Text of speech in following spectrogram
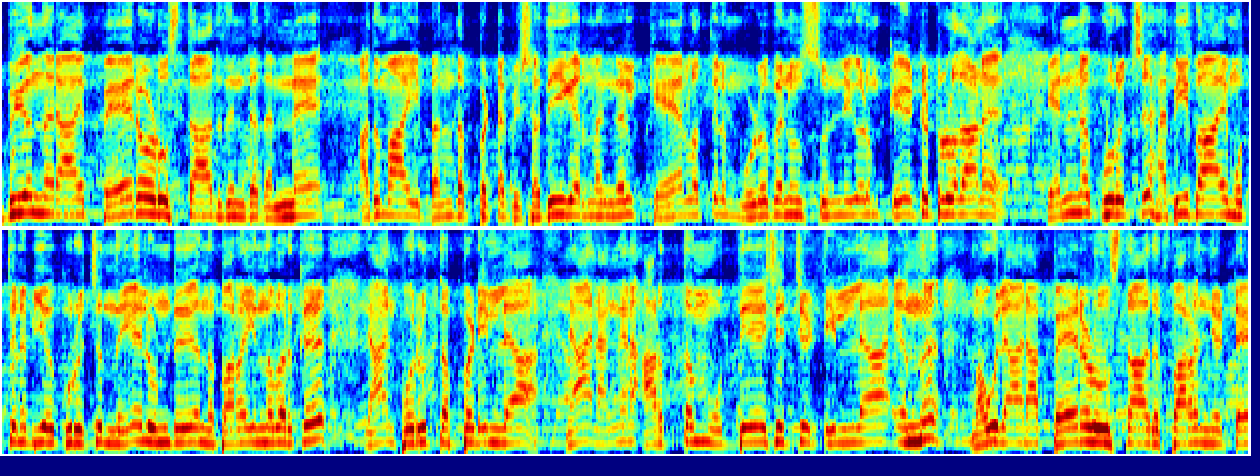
അഭിയുന്നരായ പേരോട് ഉസ്താദിന്റെ തന്നെ അതുമായി ബന്ധപ്പെട്ട വിശദീകരണങ്ങൾ കേരളത്തിൽ മുഴുവനും സുന്നികളും കേട്ടിട്ടുള്ളതാണ്. എന്നെ കുറിച്ച് ഹബീബായ മുത്തനബിയെ കുറിച്ച് നേലുണ്ട് എന്ന് പറയുന്നവർക്ക് ഞാൻ പൊരുത്തപ്പെടില്ല. ഞാൻ അങ്ങനെ അർത്ഥം ഉദ്ദേശിച്ചിട്ടില്ല എന്ന് മൗലാന പേരോട് ഉസ്താദ് പറഞ്ഞിട്ട്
